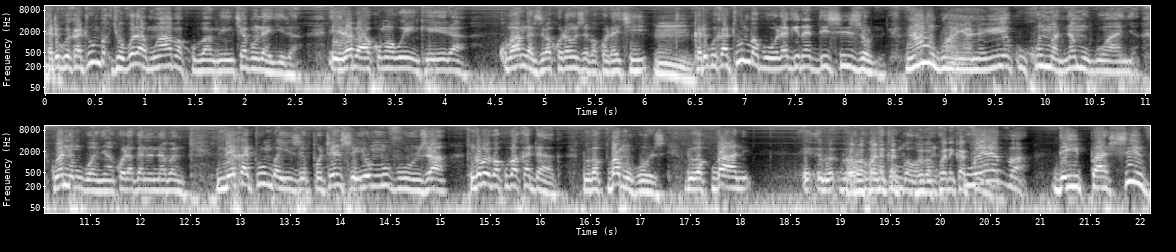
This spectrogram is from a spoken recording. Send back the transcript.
Kati gwe katumba kyobola mwaba kubanga enkya munayira era bakomawo enkeera kubanga zebakolawo zebakola ki? Kati gwe katumba bwolagira decision namugwanya neyekukuma namugwanya. Kuba namugwanya akolagana nabano ne katumba is a potential eyomuvunza nga bwe bakuba kadaaga bwe bakuba muhozi bwe bakubani bakuba ne Katumba. whoever they perceive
